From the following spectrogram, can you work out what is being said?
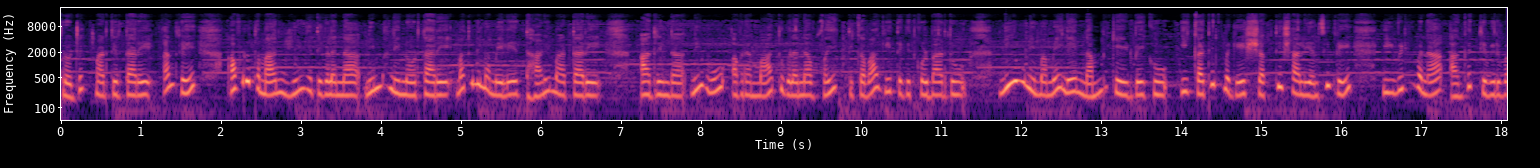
ಪ್ರೊಜೆಕ್ಟ್ ಮಾಡ್ತಿರ್ತಾರೆ. ಅಂದರೆ ಅವರು ತಮ್ಮ ನ್ಯೂನ್ಯತೆಗಳನ್ನು ನಿಮ್ಮಲ್ಲಿ ನೋಡ್ತಾರೆ ಮತ್ತು ನಿಮ್ಮ ಮೇಲೆ ದಾಳಿ ಮಾಡ್ತಾರೆ. ಆದ್ದರಿಂದ ನೀವು ಅವರ ಮಾತುಗಳನ್ನು ವೈಯಕ್ತಿಕವಾಗಿ ತೆಗೆದುಕೊಳ್ಬಾರ್ದು. ನೀವು ನಿಮ್ಮ ಮೇಲೆ ನಂಬಿಕೆ ಇಡಬೇಕು. ಈ ಕತೆ ನಿಮಗೆ ಶಕ್ತಿಶಾಲಿ ಅನಿಸಿದರೆ ಈ ವಿಡಿಯೋವನ್ನು ಅಗತ್ಯವಿರುವ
